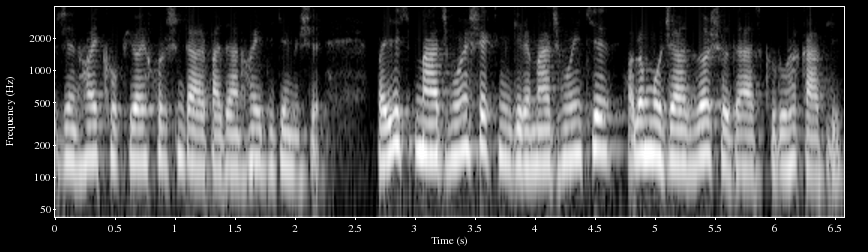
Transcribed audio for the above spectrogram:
ژنهای کپی های خودشون در بدنهای دیگه میشه. و یک مجموعه شکل می‌گیره مجموعی که حالا مجزا شده از گروه قبلی.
